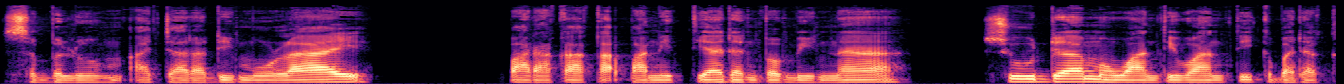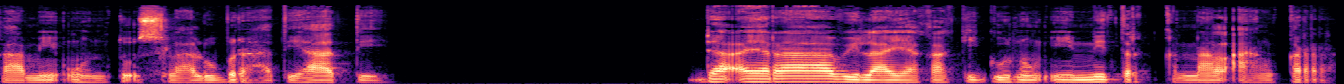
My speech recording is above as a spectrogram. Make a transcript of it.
Sebelum acara dimulai, para kakak panitia dan pembina sudah mewanti-wanti kepada kami untuk selalu berhati-hati. Daerah wilayah kaki gunung ini terkenal angker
